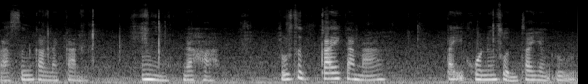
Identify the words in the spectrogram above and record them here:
กัสซึ่งกันและกัน อืมนะคะ รู้สึกใกล้กันนะ แต่อีกคนนึงสนใจอย่างอื่น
